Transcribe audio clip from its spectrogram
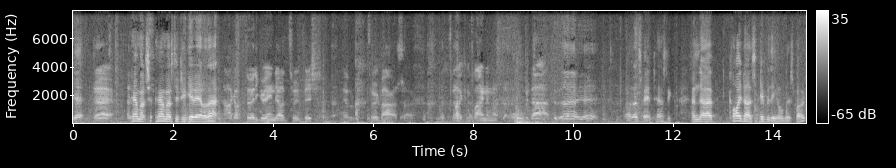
Yeah. Yeah. And how much how much did you get out of that? I got 30 grand out of the two fish, out of two bars, so there's no complaining at all with that. Uh, yeah. Oh, that's fantastic. And uh, Kai does everything on this boat,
